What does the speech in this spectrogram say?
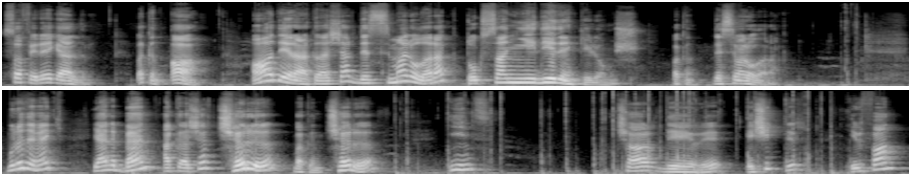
Saferi'ye geldim. Bakın A. A değeri arkadaşlar desimal olarak 97'ye denk geliyormuş. Bakın desimal olarak. Bu ne demek? Yani ben arkadaşlar çarı bakın çarı int char değeri eşittir İrfan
